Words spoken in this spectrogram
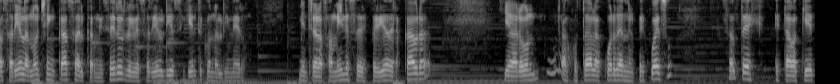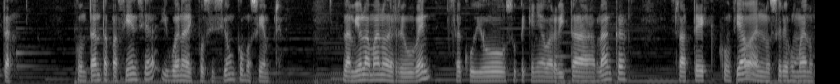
Pasaría la noche en casa del carnicero y regresaría el día siguiente con el dinero. Mientras la familia se despedía de la cabra y Aarón ajustaba la cuerda en el pescuezo, Saltej estaba quieta, con tanta paciencia y buena disposición como siempre. Lamió la mano de Reubén, sacudió su pequeña barbita blanca. Saltej confiaba en los seres humanos,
